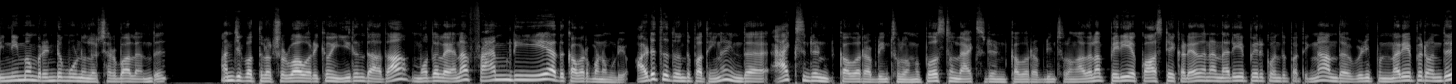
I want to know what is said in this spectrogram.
மினிமம் ரெண்டு மூணு லட்ச ரூபாலேருந்து அஞ்சு பத்து லட்ச ரூபா வரைக்கும் இருந்தால் தான் முதல்ல ஏன்னா ஃபேமிலியே அது கவர் பண்ண முடியும். அடுத்தது வந்து பார்த்திங்கன்னா இந்த ஆக்சிடென்ட் கவர் அப்படின்னு சொல்லுவாங்க பர்சனல் ஆக்சிடென்ட் கவர் அப்படின்னு சொல்லுவாங்க. அதெல்லாம் பெரிய காஸ்ட்டே கிடையாது. ஆனால் நிறைய பேருக்கு வந்து பார்த்திங்கன்னா அந்த விழிப்புணர்வு நிறைய பேர் வந்து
